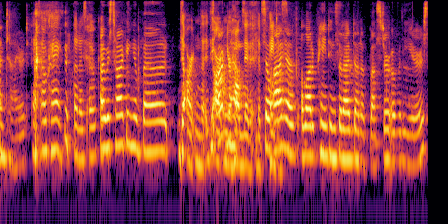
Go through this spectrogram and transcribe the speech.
I'm tired. That's okay. That is okay. I was talking about the art in the, the, art in your home. The, the so paintings. I have a lot of paintings that I've done of Buster over the years,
